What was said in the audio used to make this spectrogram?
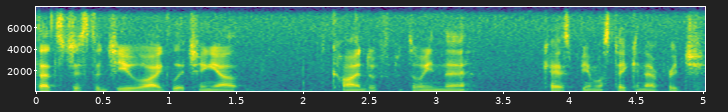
that's just a GUI glitching out kind of between there. KSP must take an average.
